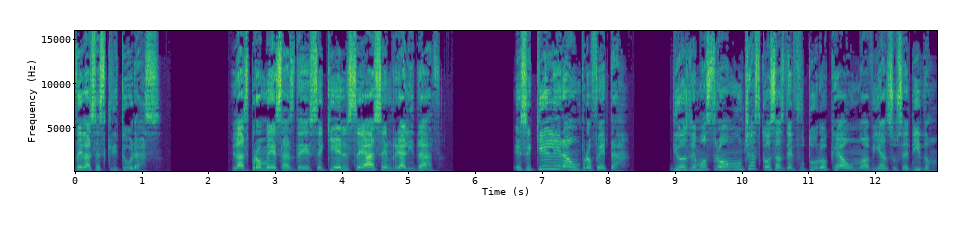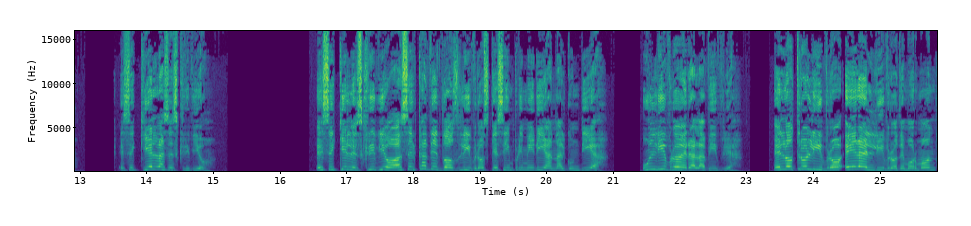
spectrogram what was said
de las Escrituras. Las promesas de Ezequiel se hacen realidad. Ezequiel era un profeta. Dios le mostró muchas cosas del futuro que aún no habían sucedido. Ezequiel las escribió. Ezequiel escribió acerca de dos libros que se imprimirían algún día. Un libro era la Biblia. El otro libro era el libro de Mormón.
